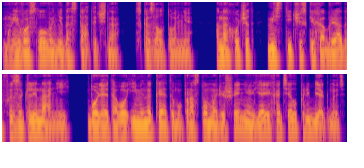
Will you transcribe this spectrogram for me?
«Моего слова недостаточно», — сказал Тонни. «Она хочет мистических обрядов и заклинаний. Более того, именно к этому простому решению я и хотел прибегнуть.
